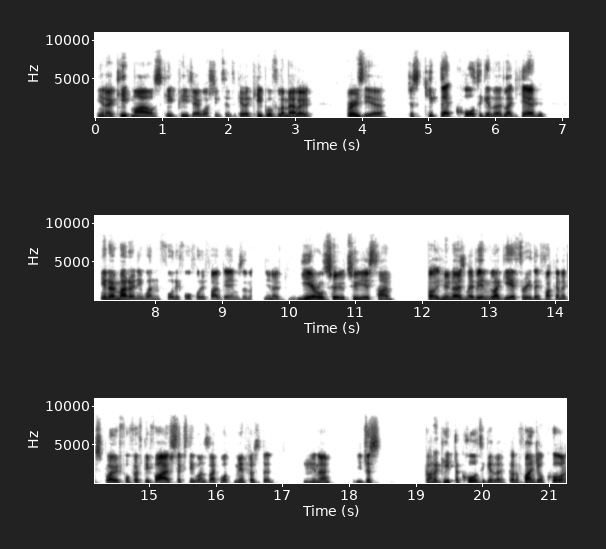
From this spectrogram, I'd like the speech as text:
you know, keep Miles, keep PJ Washington together, keep with LaMelo, Rozier, just keep that core together. Like yeah, you know, might only win 44, 45 games in you know year or two, two years time. But who knows? Maybe in like year three, they fucking explode for 55, 60 ones like what Memphis did. You Mm. know, you just got to keep the core together. Got to find your core.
